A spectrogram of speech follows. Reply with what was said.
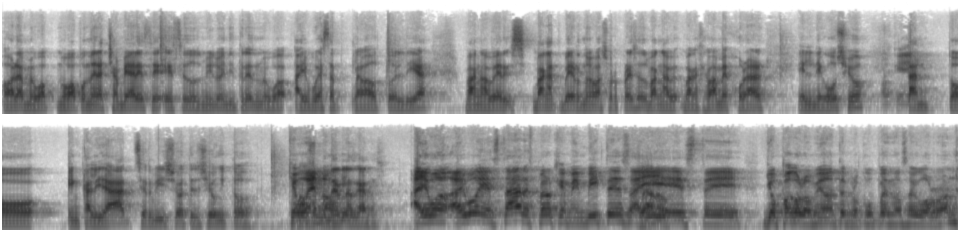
Ahora me voy, a, me voy a poner a chambear este, este 2023, me voy a- ahí voy a estar clavado todo el día. Van a ver, van a ver nuevas sorpresas, van a, se va a mejorar el negocio, tanto en calidad, servicio, atención y todo. Qué Vamos bueno. a poner las ganas. Ahí voy, ahí voy a estar, espero que me invites. Ahí, Claro. este, yo pago lo mío, no te preocupes, no soy gorrón.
